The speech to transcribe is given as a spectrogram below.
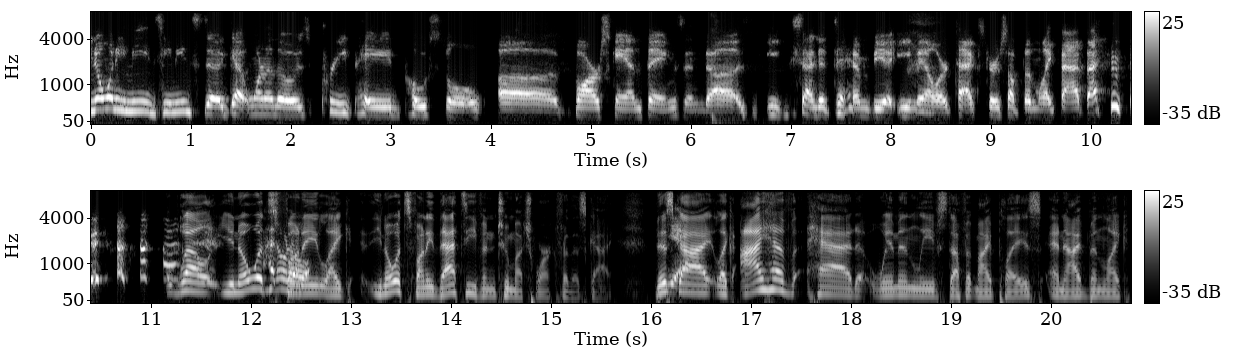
know what he needs? He needs to get one of those prepaid postal uh, bar scan things and uh, send it to him via email or text or something like that. well, you know what's funny? Know. Like, you know what's funny? That's even too much work for this guy. This yeah. guy, like, I have had women leave stuff at my place, and I've been like,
